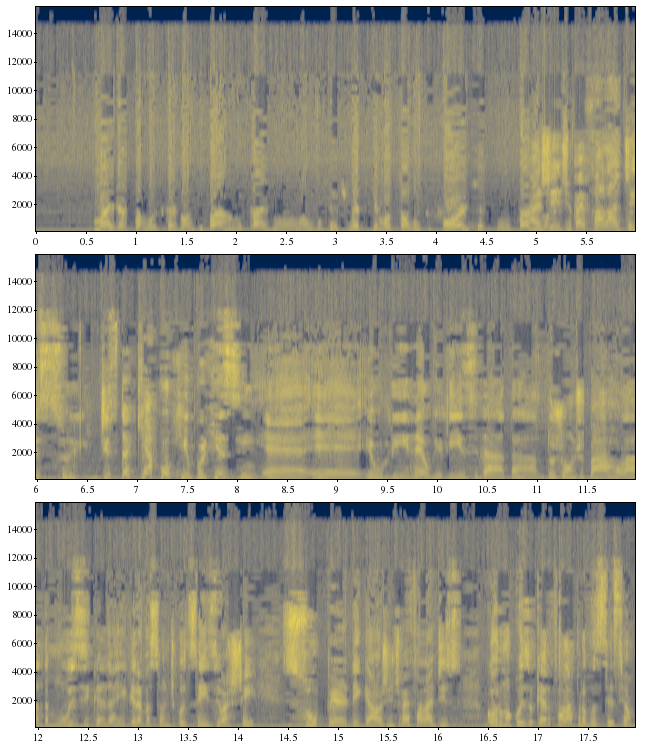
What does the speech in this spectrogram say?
Mas essa música João de Barro me traz um, um sentimento de emoção muito forte, assim, sabe? A gente vai falar disso, disso daqui a pouquinho, porque assim, é, é, eu li, né, o release da, da, do João de Barro lá, da música, da regravação de vocês, e eu achei super legal, a gente vai falar disso. Agora, uma coisa eu quero falar para você, assim, ó.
